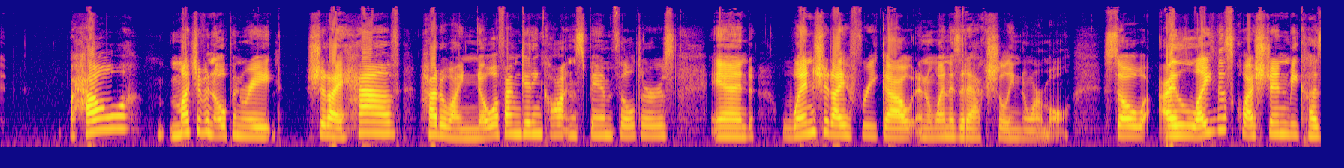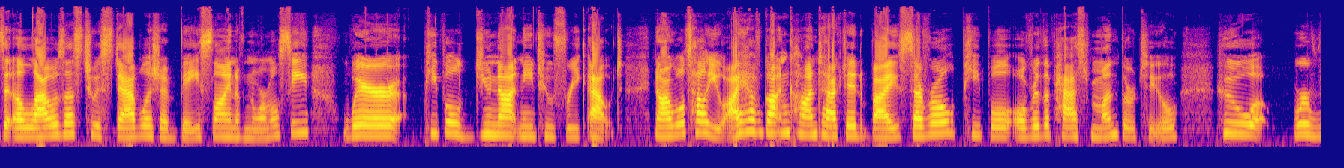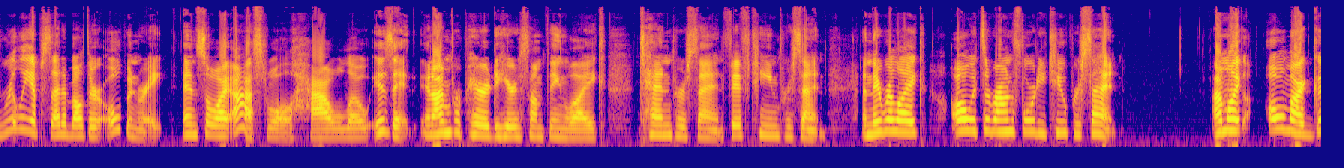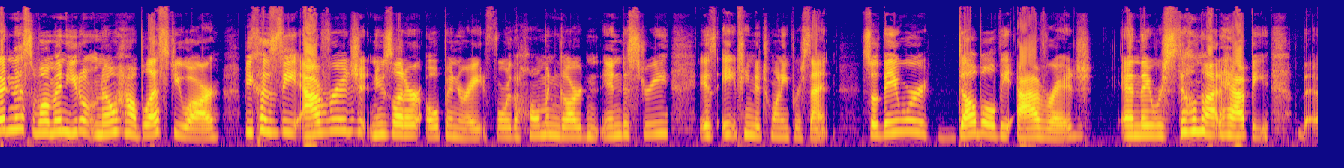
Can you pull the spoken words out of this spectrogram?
how much of an open rate should I have? How do I know if I'm getting caught in spam filters? And when should I freak out and when is it actually normal? So I like this question because it allows us to establish a baseline of normalcy where people do not need to freak out. Now, I will tell you, I have gotten contacted by several people over the past month or two who were really upset about their open rate. And so I asked, well, how low is it? And I'm prepared to hear something like 10%, 15%. And they were like, oh, it's around 42%. I'm like, oh my goodness, woman, you don't know how blessed you are. Because the average newsletter open rate for the home and garden industry is 18 to 20%. So they were double the average and they were still not happy.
